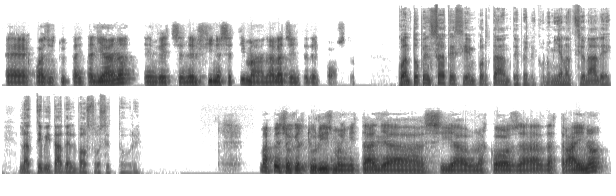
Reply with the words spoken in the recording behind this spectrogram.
è quasi tutta italiana e invece nel fine settimana la gente del posto. Quanto pensate sia importante per l'economia nazionale l'attività del vostro settore? Ma penso che il turismo in Italia sia una cosa da traino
